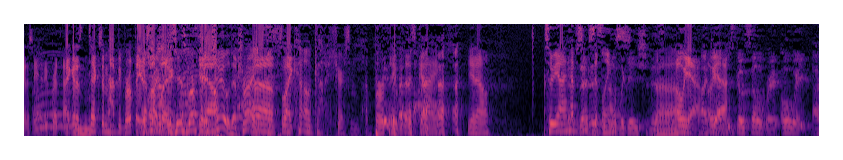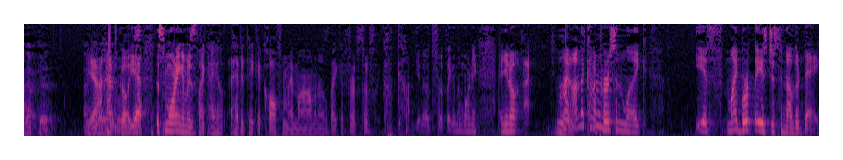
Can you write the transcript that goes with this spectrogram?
I'm so, I gotta say happy birthday. I gotta text him happy birthday or That's something. right. It's his birthday you know? too. That's right. Uh, it's like, oh god, I share some a birthday with this guy. You know. So yeah, I have some That is an siblings. obligation, isn't Uh, it? Oh yeah, I oh can't yeah. just go celebrate. Oh wait, I have to. I Yeah, I have to go. handle Yeah, this. this morning it was like I, I had to take a call from my mom, and I was like, at first I was like, oh god, you know, it's first thing in the morning, and you know, I, Right. I, I'm the kind of person like. If my birthday is just another day,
